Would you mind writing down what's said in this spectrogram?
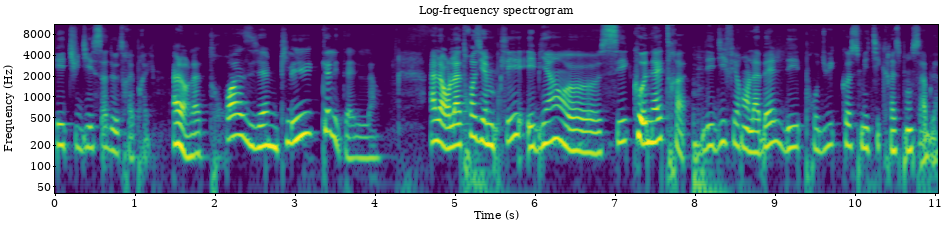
étudier ça de très près. Alors la troisième clé, quelle est-elle? Alors la troisième clé, eh bien, c'est connaître les différents labels des produits cosmétiques responsables.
